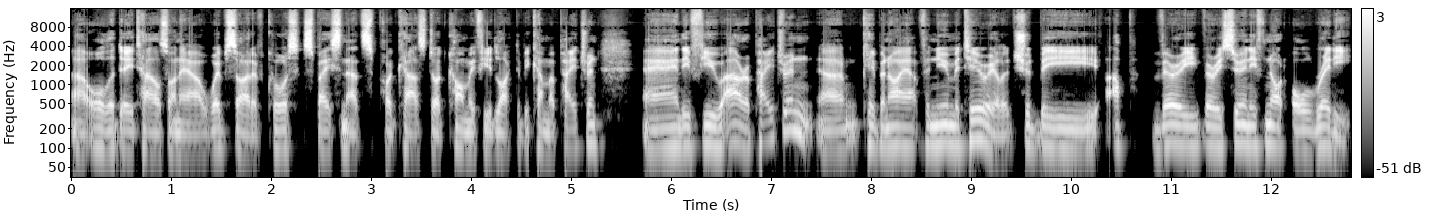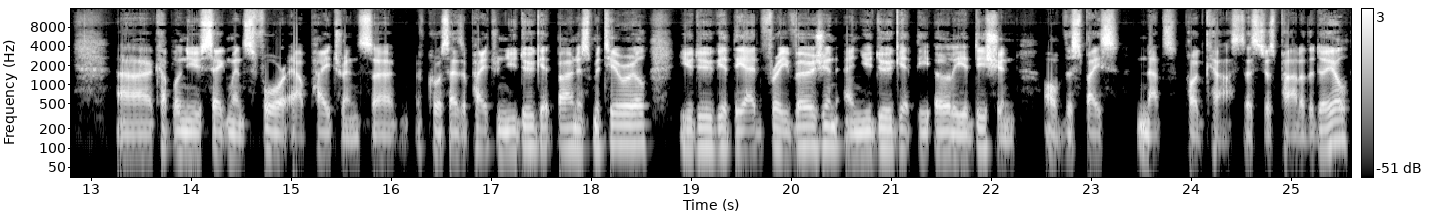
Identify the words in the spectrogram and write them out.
Uh, all the details on our website, of course, spacenutspodcast.com if you'd like to become a patron. And if you are a patron, um, keep an eye out for new material. It should be up very, very soon, if not already. Uh, a couple of new segments for our patrons. Uh, of course, as a patron, you do get bonus material, you do get the ad free version, and you do get the early edition of the Space Nuts podcast. That's just part of the deal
